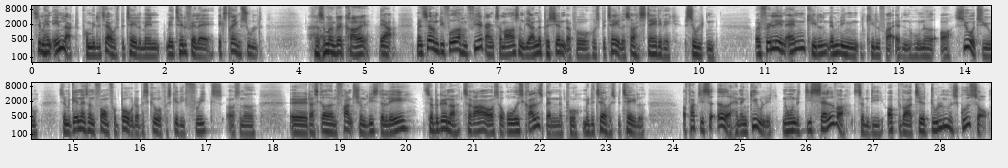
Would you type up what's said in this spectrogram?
simpelthen indlagt på militærhospitalet med, en, med et tilfælde af ekstrem sult. Han er simpelthen ved at kratte af. Ja, men selvom de fodrer ham fire gange så meget som de andre patienter på hospitalet, så er han stadigvæk sulten. Og ifølge en anden kilde, nemlig en kilde fra 1827, som igen er sådan en form for bog, der beskriver forskellige freaks og sådan noget, øh, der er skrevet af en fransk journalist og læge, så begynder Terrar også at rode i skraldespandene på militærhospitalet. Og faktisk så æder han angiveligt nogle af de salver, som de opbevarer til at dulme skudsår.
